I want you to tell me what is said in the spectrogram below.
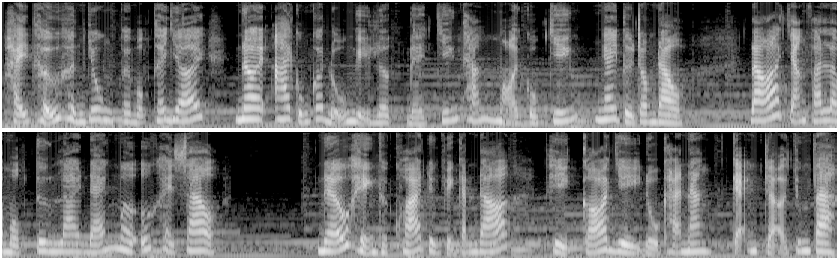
hãy thử hình dung về một thế giới nơi ai cũng có đủ nghị lực để chiến thắng mọi cuộc chiến ngay từ trong đầu. Đó chẳng phải là một tương lai đáng mơ ước hay sao? Nếu hiện thực hóa được viễn cảnh đó thì có gì đủ khả năng cản trở chúng ta?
